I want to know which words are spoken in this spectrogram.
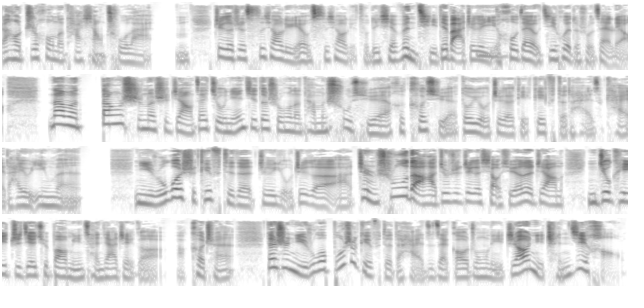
然后之后呢，她想出来。嗯，这个是私校里也有私校里头的一些问题，对吧？这个以后再有机会的时候再聊。那么当时呢是这样，在九年级的时候呢，他们数学和科学都有这个给 Gift 的孩子开的，还有英文。你如果是 gift 的这个有这个啊证书的哈，就是这个小学的这样的，你就可以直接去报名参加这个啊课程。但是你如果不是 gift 的孩子，在高中里，只要你成绩好，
